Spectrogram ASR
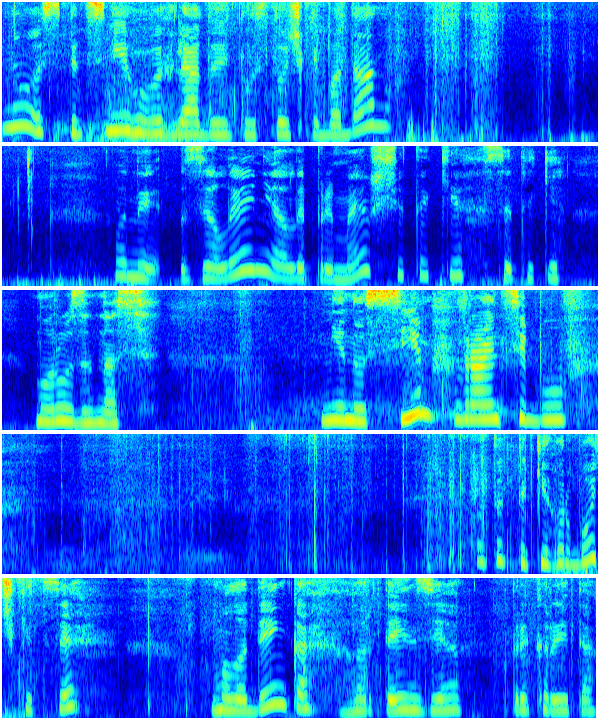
Ну, ось під снігу виглядають листочки бадану. Вони зелені, але примерші такі, все-таки Мороз у нас мінус 7 вранці був. Отут такі горбочки це молоденька гортензія прикрита.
